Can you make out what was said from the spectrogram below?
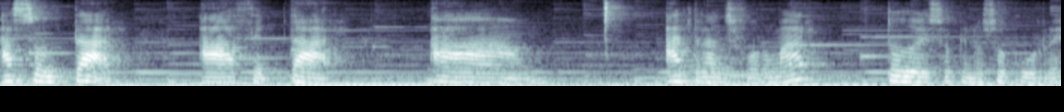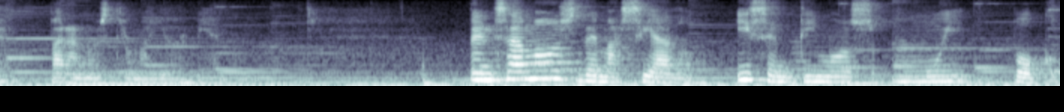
a soltar, a aceptar, a, transformar todo eso que nos ocurre para nuestro mayor bien. Pensamos demasiado y sentimos muy poco.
